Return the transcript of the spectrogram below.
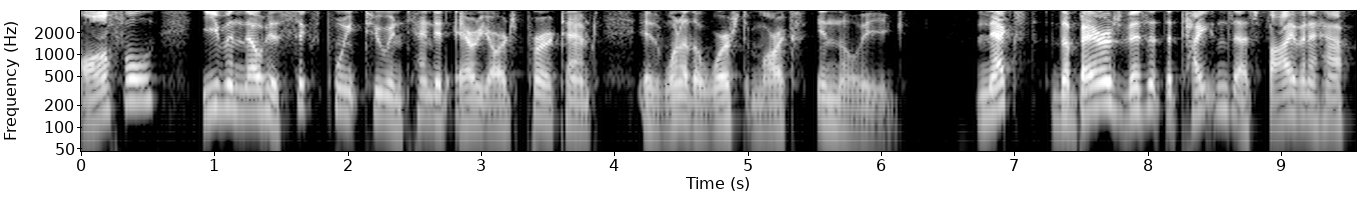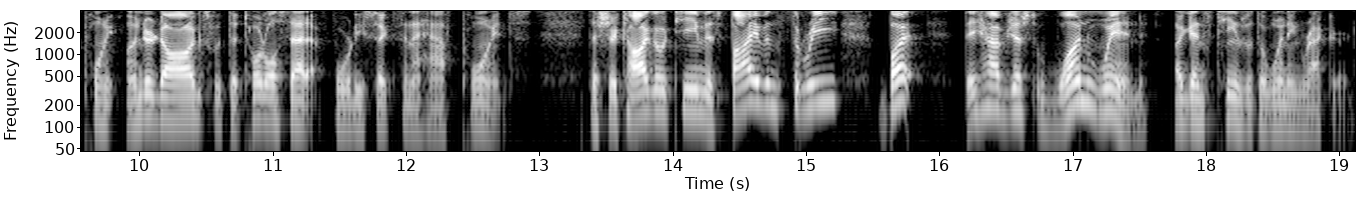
awful, even though his 6.2 intended air yards per attempt is one of the worst marks in the league. Next, the Bears visit the Titans as 5.5 point underdogs with the total set at 46.5 points. The Chicago team is 5 and 3, but they have just one win against teams with a winning record.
